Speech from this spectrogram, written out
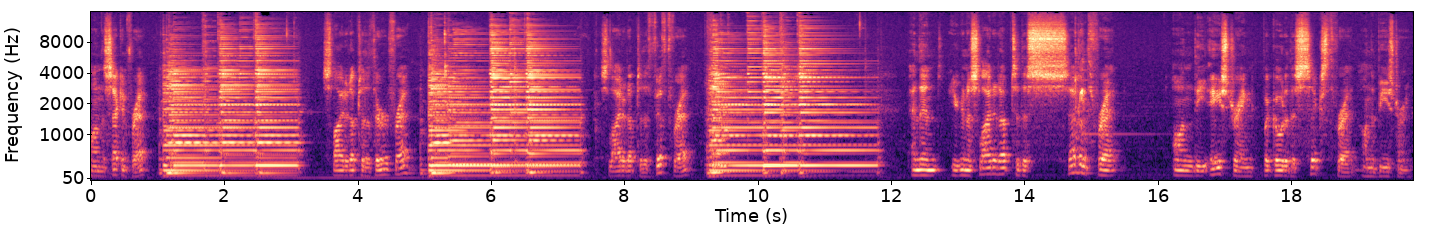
on the second fret, slide it up to the third fret, slide it up to the fifth fret, and then you're going to slide it up to the seventh fret on the A string, but go to the sixth fret on the B string.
